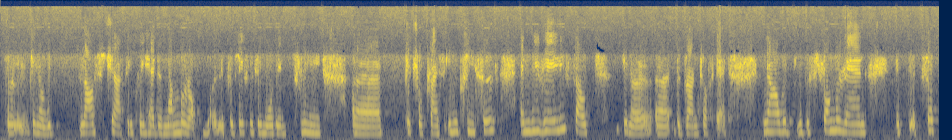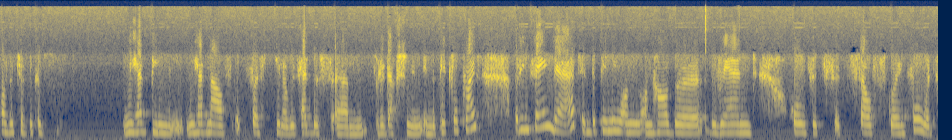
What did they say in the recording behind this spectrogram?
the, you know, with last year, I think we had a number of, it was definitely more than three uh, petrol price increases, and we really felt, you know, uh, the brunt of that. Now, with, with the stronger rand, it, it's so positive because we have been, we have now first, you know, we've had this um, reduction in, in, the petrol price. But in saying that, and depending on, on how the, the rand holds its, itself going forward,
